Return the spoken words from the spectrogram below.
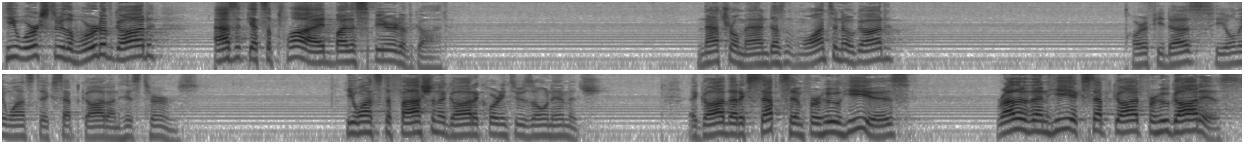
He works through the Word of God as it gets applied by the Spirit of God. Natural man doesn't want to know God, or if he does, he only wants to accept God on his terms. He wants to fashion a God according to his own image, a God that accepts him for who he is, rather than he accept God for who God is.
